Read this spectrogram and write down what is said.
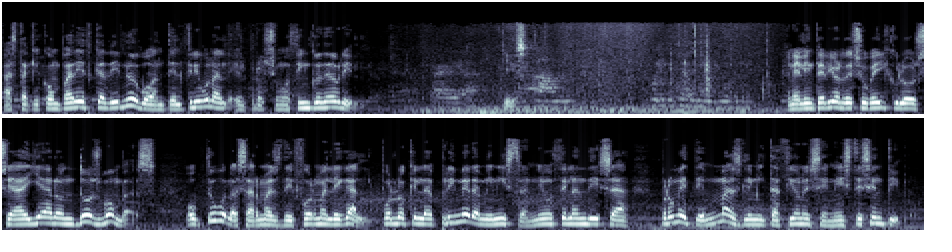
hasta que comparezca de nuevo ante el tribunal el próximo 5 de abril. En el interior de su vehículo se hallaron dos bombas. Obtuvo las armas de forma legal, por lo que la primera ministra neozelandesa promete más limitaciones en este sentido.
